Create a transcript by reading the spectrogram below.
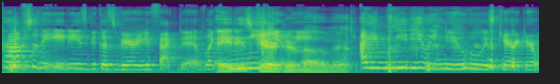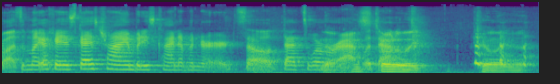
Props to the 80s because very effective. Like 80s character development. I immediately knew who his character was. I'm like, okay, this guy's trying, but he's kind of a nerd. So that's where we're at he's with totally killing it.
